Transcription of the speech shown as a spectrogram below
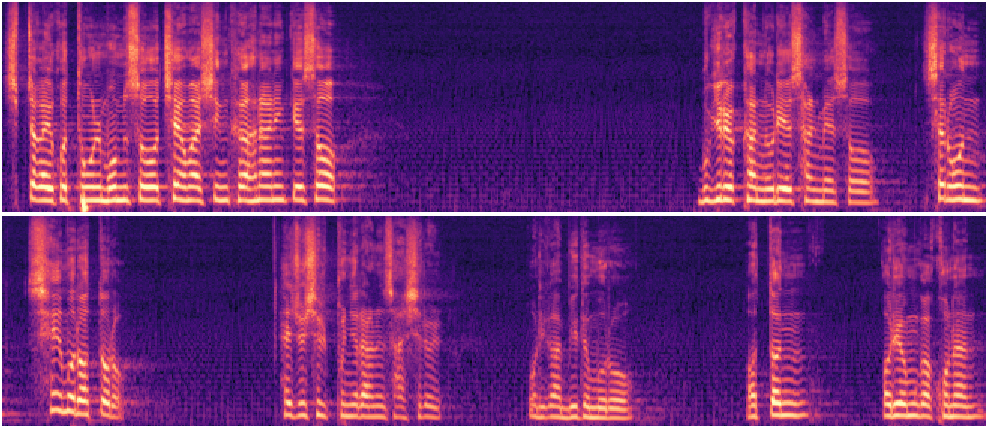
십자가의 고통을 몸소 체험하신 그 하나님께서 무기력한 우리의 삶에서 새로운 샘을 얻도록 해주실 분이라는 사실을 우리가 믿음으로 어떤 어려움과 고난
